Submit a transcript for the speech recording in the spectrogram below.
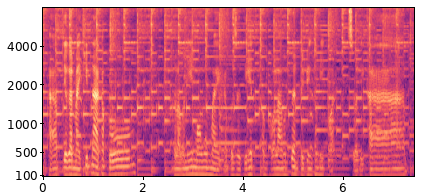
นะครับเจอกันใหม่คลิปหน้าครับผมสำหรับวันนี้มองมุมใหม่กับประเสริฐเทศต้องขอลาเพื่อนๆไปเพียงเท่านี้ก่อน สวัสดีครับ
